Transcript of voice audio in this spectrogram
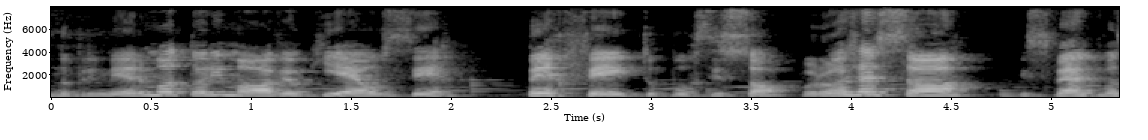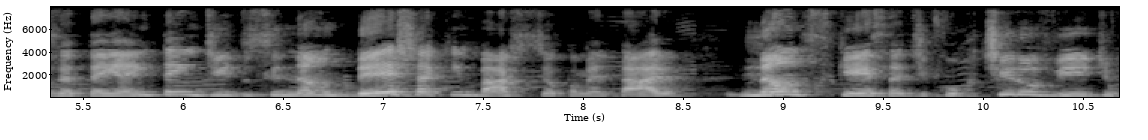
no primeiro motor imóvel, que é o ser perfeito por si só. Por hoje é só. Espero que você tenha entendido. Se não, deixa aqui embaixo seu comentário. Não esqueça de curtir o vídeo,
